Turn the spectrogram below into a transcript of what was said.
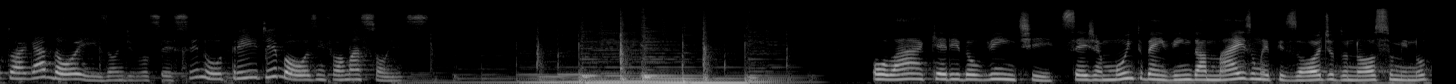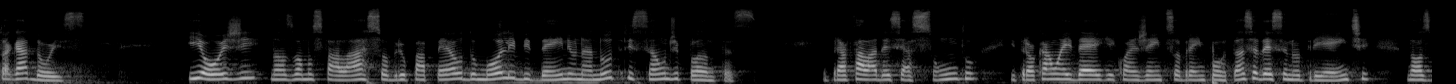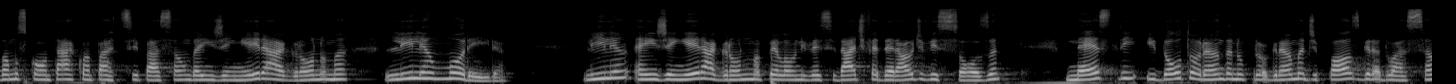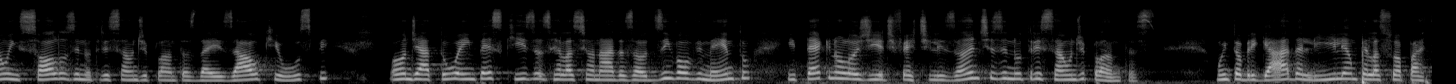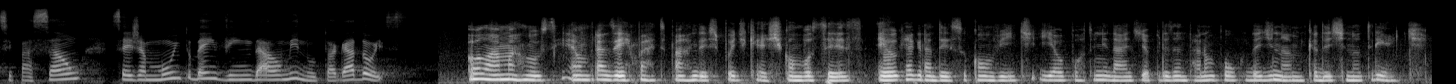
Minuto H2, onde você se nutre de boas informações. Olá, querido ouvinte! Seja muito bem-vindo a mais um episódio do nosso Minuto H2. E hoje nós vamos falar sobre o papel do molibdênio na nutrição de plantas. Para falar desse assunto e trocar uma ideia aqui com a gente sobre a importância desse nutriente, nós vamos contar com a participação da engenheira agrônoma Lilian Moreira. Lilian é engenheira agrônoma pela Universidade Federal de Viçosa, mestre e doutoranda no programa de pós-graduação em solos e nutrição de plantas da Exalc USP, onde atua em pesquisas relacionadas ao desenvolvimento e tecnologia de fertilizantes e nutrição de plantas. Muito obrigada, Lilian, pela sua participação. Seja muito bem-vinda ao Minuto H2. Olá, Marluce. É um prazer participar deste podcast com vocês. Eu que agradeço o convite e a oportunidade de apresentar um pouco da dinâmica deste nutriente.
